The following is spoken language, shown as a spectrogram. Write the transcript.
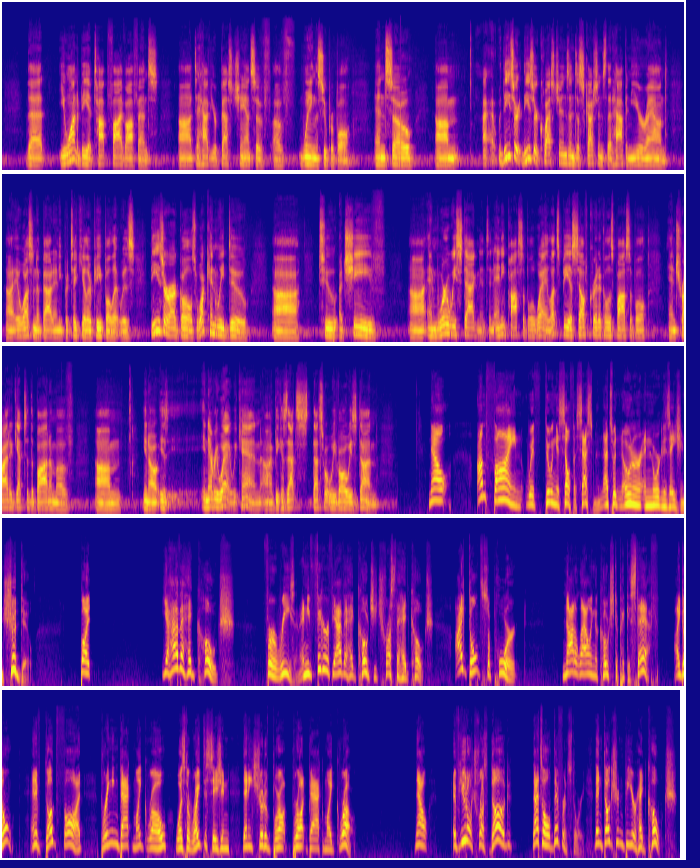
that you want to be a top five offense uh, to have your best chance of, of winning the Super Bowl. And so um, I, these are these are questions and discussions that happen year round. Uh, it wasn't about any particular people. It was these are our goals. What can we do uh, to achieve? Uh, and were we stagnant in any possible way? Let's be as self-critical as possible and try to get to the bottom of, um, you know, is in every way we can uh, because that's that's what we've always done. Now, I'm fine with doing a self assessment. That's what an owner and an organization should do. But you have a head coach for a reason. And you figure if you have a head coach, you trust the head coach. I don't support not allowing a coach to pick his staff. I don't. And if Doug thought bringing back Mike Groh was the right decision, then he should have brought, brought back Mike Groh. Now, if you don't trust Doug, that's a whole different story. Then Doug shouldn't be your head coach.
